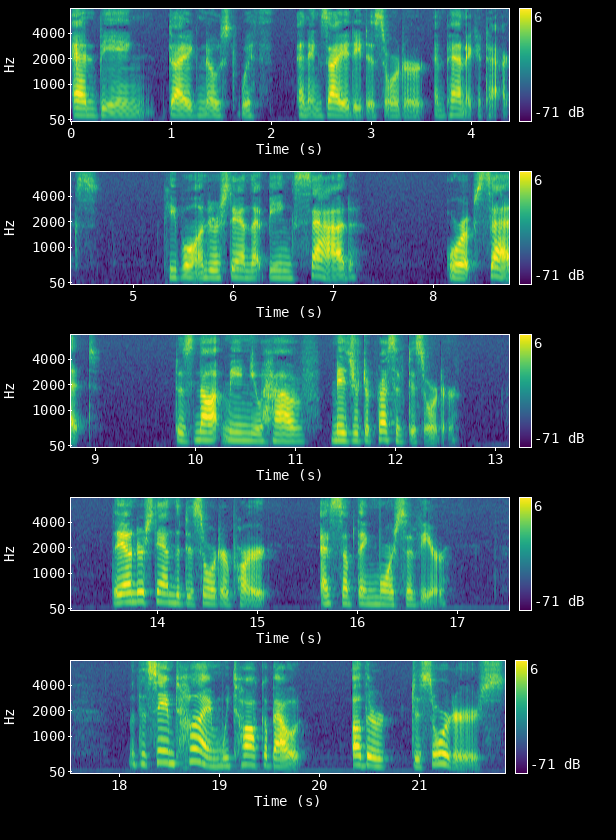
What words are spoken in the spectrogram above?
and being diagnosed with an anxiety disorder and panic attacks. People understand that being sad or upset does not mean you have major depressive disorder. They understand the disorder part as something more severe. At the same time, we talk about other disorders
